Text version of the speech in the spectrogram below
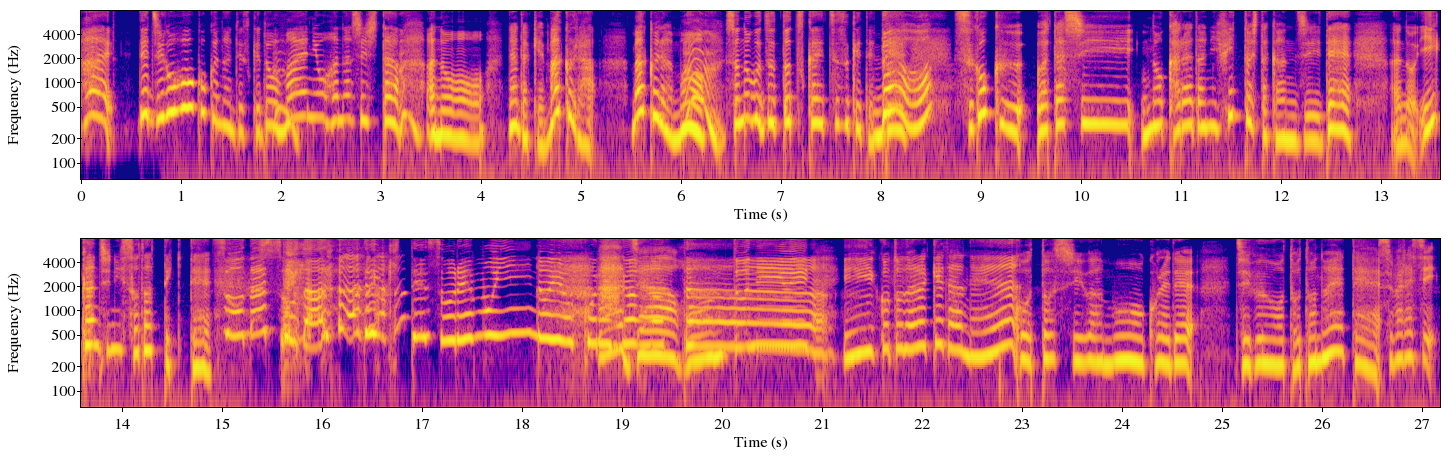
はい。で事後報告なんですけど、うん。前にお話しした、あのなんだっけ枕枕も、うん。その後ずっと使い続けててどう？すごく私の体にフィットした感じであのいい感じに育ってきてそうだ育ってきてそれもいいのよこれがまた。あじゃあ本当にいいことだらけだね。今年はもうこれで自分を整えて素晴らし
